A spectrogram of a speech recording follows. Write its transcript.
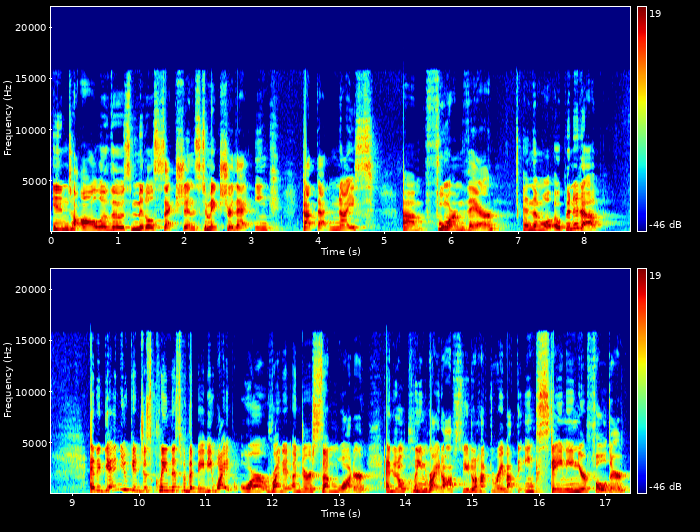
into all of those middle sections to make sure that ink got that nice um, form there. And then we'll open it up. And again, you can just clean this with a baby wipe or run it under some water and it'll clean right off so you don't have to worry about the ink staining your folder.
